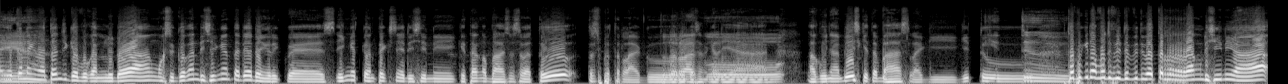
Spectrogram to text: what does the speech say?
Ya kan Iya. yang nonton juga bukan lu doang. Maksud gua kan di sini kan tadi ada yang request. Ingat konteksnya di sini. Kita ngebahas sesuatu terus putar lagu. Putar requestan lagu. kalian. Lagunya habis kita bahas lagi. Gitu, Gitu. tapi kenapa tiba-tiba terang di sini ya.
